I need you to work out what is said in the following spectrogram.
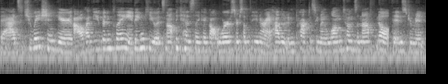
bad situation here. How have you been playing? Thank you. It's not because like I got worse or something or I haven't been practicing my long tones enough. No, the instrument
